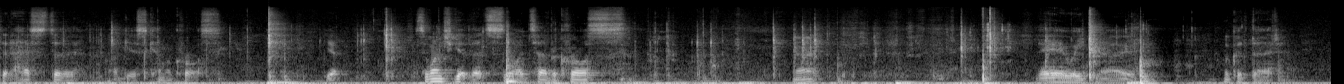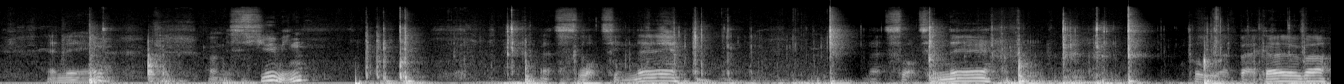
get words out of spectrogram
that has to I guess, come across. Yep. So once you get that slide tab across, no, there we go. Look at that. And then I'm assuming that slots in there. That slots in there. Pull that back over.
